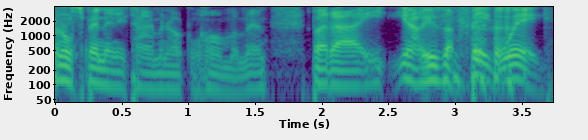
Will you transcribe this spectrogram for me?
I don't spend any time in Oklahoma, man. But uh, he, you know, he was a big wig,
